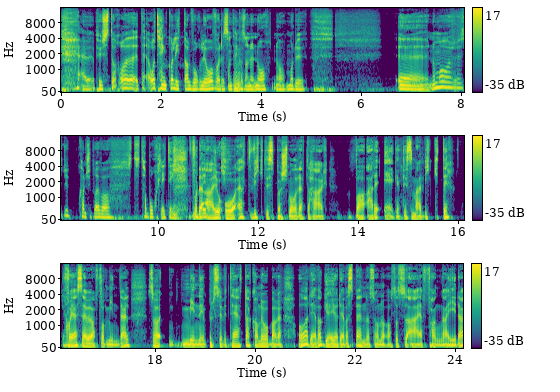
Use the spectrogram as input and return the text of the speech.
Jeg puster og, og tenker litt alvorlig over det. Sånn, tenker sånn, nå, nå må du eh, Nå må du kanskje prøve å ta bort litt ting. For det er jo òg et viktig spørsmål dette her. Hva er det egentlig som er viktig? Ja. For jeg ser jo for min del, så min impulsivitet da kan jo bare Å, det var gøy, og det var spennende, og sånn, og så, så er jeg fanga i det.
